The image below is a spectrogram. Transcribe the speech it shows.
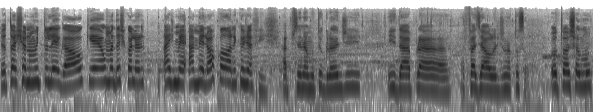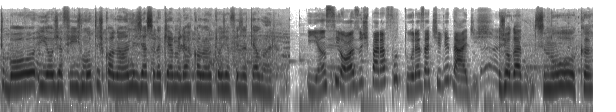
Eu estou achando muito legal que é uma das colônias, a melhor colônia que eu já fiz. A piscina é muito grande e dá para fazer aula de natação. Eu estou achando muito boa e eu já fiz muitas colônias e essa daqui é a melhor colônia que eu já fiz até agora. E ansiosos para futuras atividades. Jogar sinuca,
